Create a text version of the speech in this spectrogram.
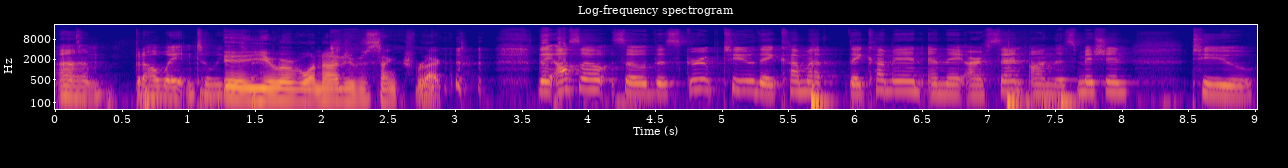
Um but i'll wait until we get you were one hundred percent correct. they also so this group too they come up they come in and they are sent on this mission to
